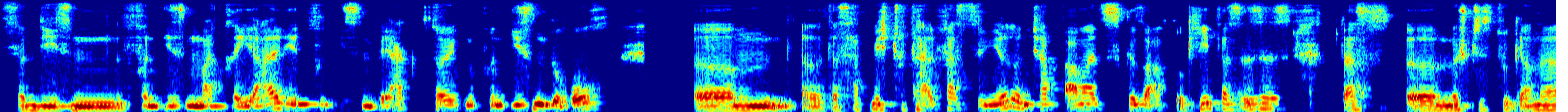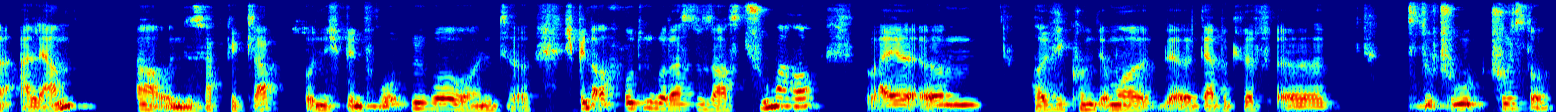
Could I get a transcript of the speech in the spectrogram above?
von diesen, von diesen Materialien, von diesen Werkzeugen, von diesem Geruch. Ähm, äh, das hat mich total fasziniert und ich habe damals gesagt, okay, das ist es, das äh, möchtest du gerne erlernen. Ja, und es hat geklappt und ich bin froh drüber und äh, ich bin auch froh drüber, dass du sagst Schuhmacher, weil ähm, häufig kommt immer äh, der Begriff, äh, Schu Schuster?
